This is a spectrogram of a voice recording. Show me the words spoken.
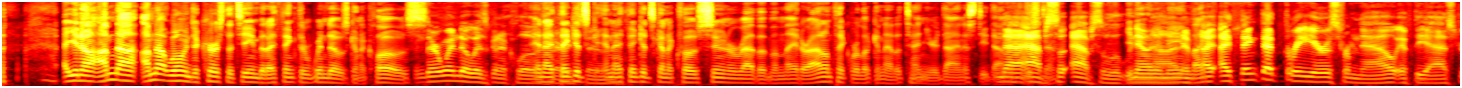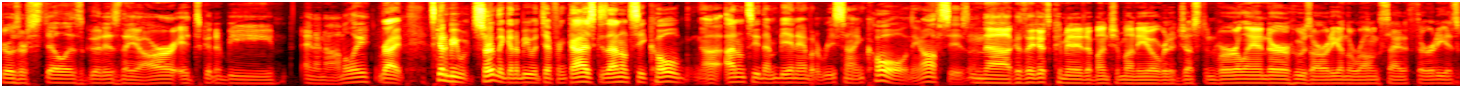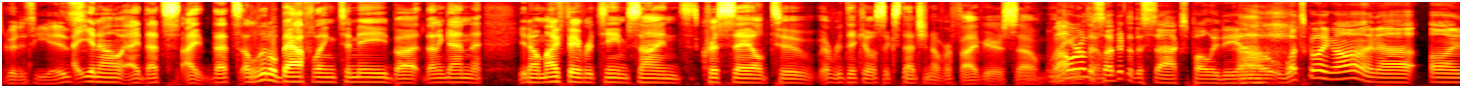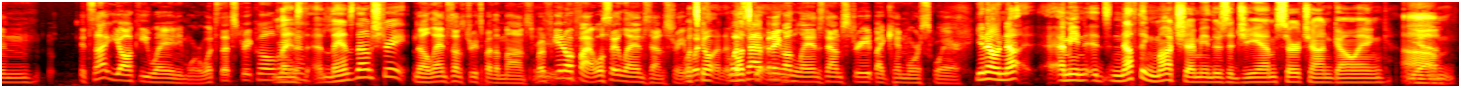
You know, I'm not. I'm not willing to curse the team, but I think their window is going to close. Their window is going to close. and I think it's soon. and I think it's going to close sooner rather than later. I don't think we're looking at a 10 year dynasty down Nah, abso- absolutely. You know what I mean? Like- I, I think that three years from now, if the Astros are still as good as they are, it's going to be an anomaly. Right. It's going to be certainly going to be with different guys because I don't see Cole. Uh, I don't see them being able to re-sign Cole in the offseason. No, because they just committed a bunch of money over to Justin Verlander, who's already on the wrong side of thirty, as good as he is. You know, I, that's I that's a little baffling to me. But then again, you know, my favorite team signed Chris Sale to a ridiculous extension over five years. So While we're on the subject of the Sox, Paulie D, uh, what's going on uh, on? It's not Yawkey Way anymore. What's that street called? Lans- now? Lansdowne Street. No, Lansdowne Street's by the Monster. But you know, fine. We'll say Lansdowne Street. What's what's going- What's, what's go- happening on Lansdowne Street by Kenmore Square? You know, no, I mean, it's nothing much. I mean, there's a GM search ongoing. Um,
